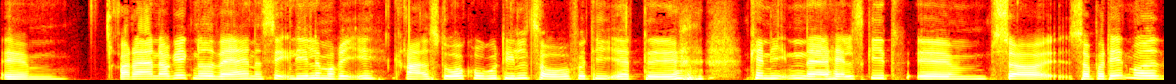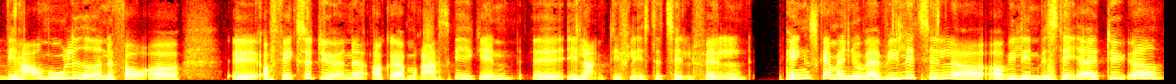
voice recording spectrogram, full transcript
Øhm, og der er nok ikke noget værre end at se lille Marie græde store krokodilletårer, fordi at øh, kaninen er halskidt. Øhm, så, så på den måde, vi har jo mulighederne for at, øh, at fikse dyrene og gøre dem raske igen øh, i langt de fleste tilfælde. Penge skal man jo være villig til at, at ville investere i dyret.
